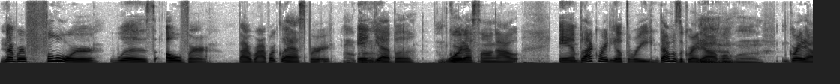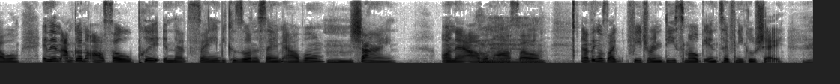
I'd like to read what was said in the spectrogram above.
number four was Over by Robert Glasper and Yebba. Wore that song out. And Black Radio 3, that was a great Yeah, album. Great album. And then I'm gonna also put in that same because it's on the same album, mm-hmm. Shine on that oh, album also. And I think it was like featuring D Smoke and Tiffany Gouché. Yeah.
